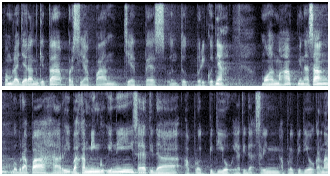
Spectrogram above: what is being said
Pembelajaran kita Persiapan JTS untuk berikutnya. Mohon maaf Minasang Beberapa hari bahkan minggu ini Saya tidak upload video ya Tidak sering upload video Karena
